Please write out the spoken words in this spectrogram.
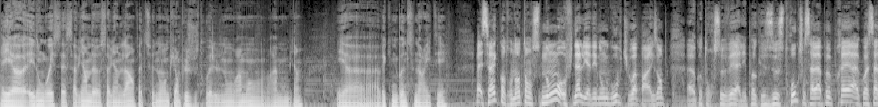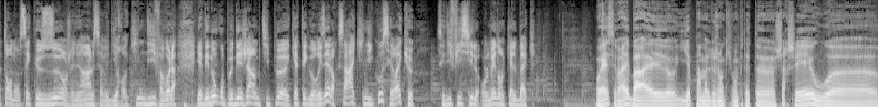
Et, euh, et donc ouais, ça, ça vient de ça vient de là en fait ce nom. Et puis en plus, je trouvais le nom vraiment vraiment bien et avec une bonne sonorité. Bah, c'est vrai que quand on entend ce nom, au final, il y a des noms de groupes, tu vois, par exemple, euh, quand on recevait à l'époque The Strokes, on savait à peu près à quoi s'attendre. On sait que The, en général, ça veut dire rock indie. Enfin voilà, il y a des noms qu'on peut déjà un petit peu euh, catégoriser, alors que Sarah Kiniko, c'est vrai que c'est difficile. On le met dans quel bac? Ouais, c'est vrai. Bah, euh, il y a pas mal de gens qui vont peut-être euh, chercher, ou euh,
